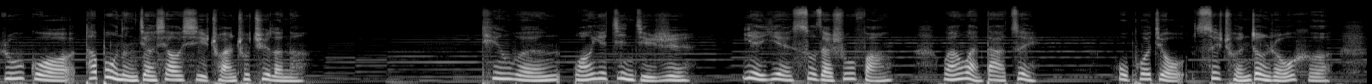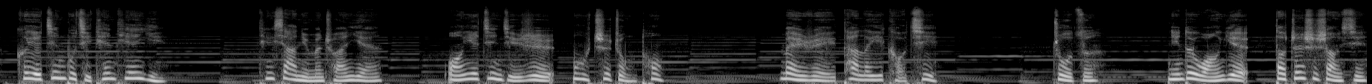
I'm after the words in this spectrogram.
如果他不能将消息传出去了呢？听闻王爷近几日夜夜宿在书房，晚晚大醉。琥珀酒虽纯正柔和，可也经不起天天饮。听下女们传言，王爷近几日目赤肿痛。媚蕊叹了一口气：“主子，您对王爷倒真是上心。”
